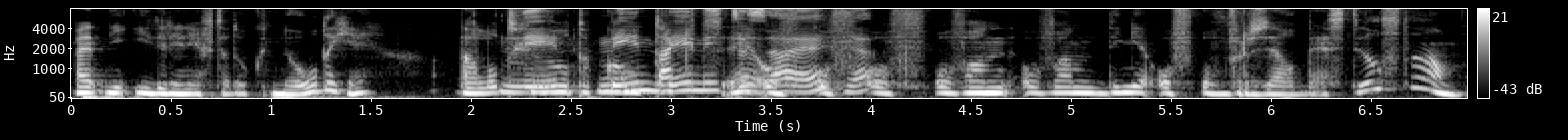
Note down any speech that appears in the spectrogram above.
Want niet iedereen heeft dat ook nodig, hè. Dat lotgenotencontact. Nee, of, of, of, of, aan, of aan dingen, of, of er zelf bij stilstaan.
